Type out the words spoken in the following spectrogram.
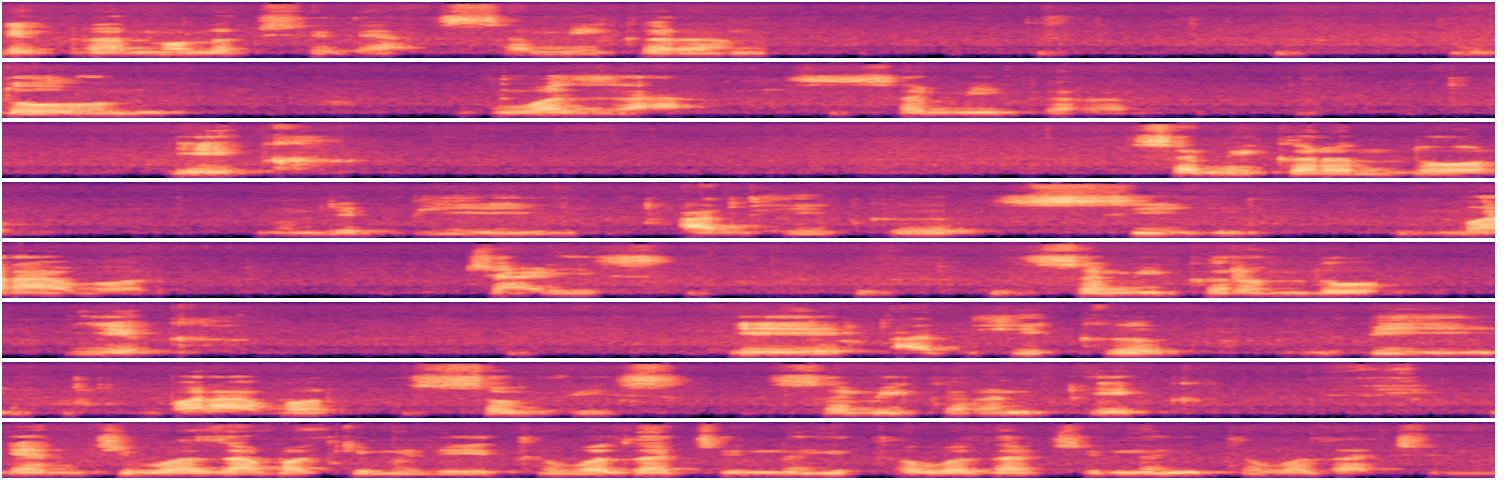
लेकरांनो लक्ष द्या. समीकरण दोन वजा समीकरण एक. समीकरण दोन म्हणजे बी अधिक सी बराबर चाळीस. समीकरण दोन एक. ए अधिक बी बराबर सव्वीस. समीकरण एक. यांची वजाबाकी म्हणजे इथं वजा चिन्ह इथं वजा चिन्ह इथं वजा चिन्ह.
